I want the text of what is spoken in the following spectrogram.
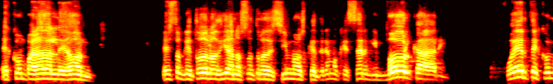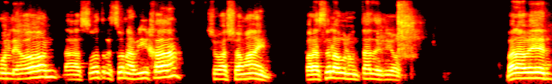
es comparado al león. Esto que todos los días nosotros decimos que tenemos que ser Gibor Kari, fuertes como el león, las otras son abija, Shamaim, para hacer la voluntad de Dios. Van a ver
